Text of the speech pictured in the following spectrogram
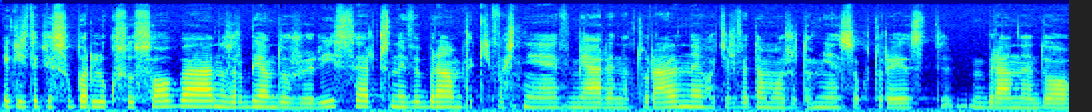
jakieś takie super luksusowe. No zrobiłam duży research, no i wybrałam taki właśnie w miarę naturalny, chociaż wiadomo, że to mięso, które jest brane do,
